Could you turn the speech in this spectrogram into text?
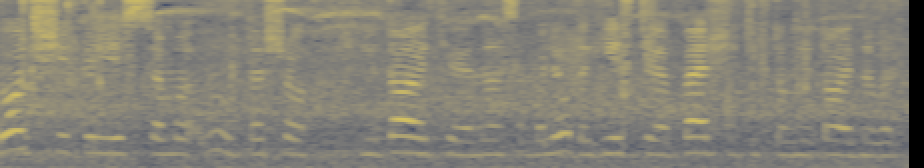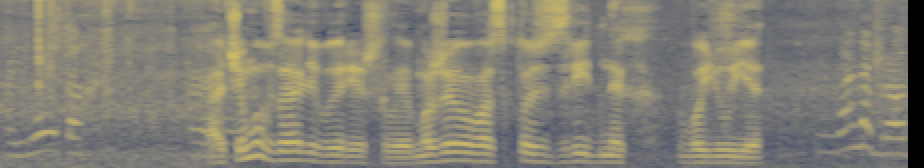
льотчики, є само... ну, те, що літають е, на самольотах, є е, перші ті, хто літають на вертольотах. Е, А чому взагалі вирішили? Може у вас хтось з рідних воює? Мене брат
